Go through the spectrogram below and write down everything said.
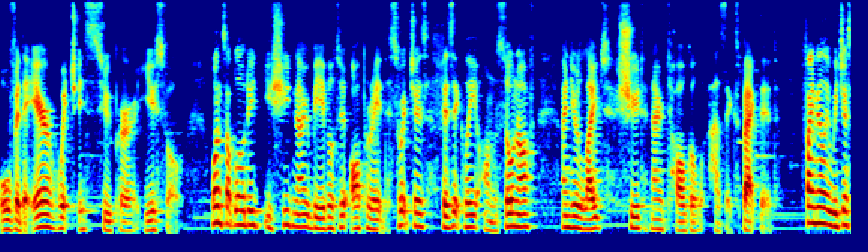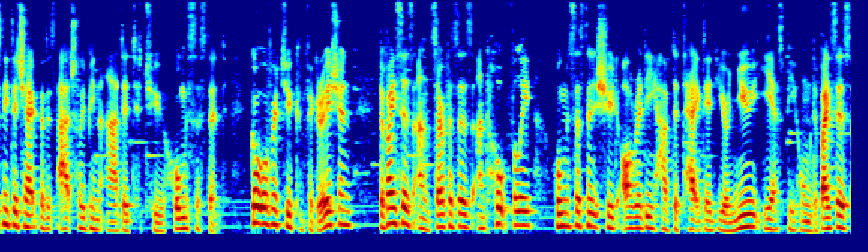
over the air, which is super useful. Once uploaded, you should now be able to operate the switches physically on the Sonoff and your light should now toggle as expected. Finally, we just need to check that it's actually been added to Home Assistant. Go over to Configuration, Devices and Services, and hopefully Home Assistant should already have detected your new ESP Home devices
